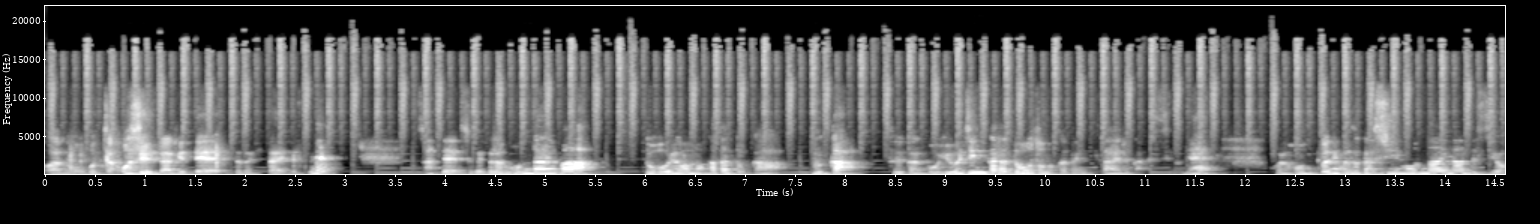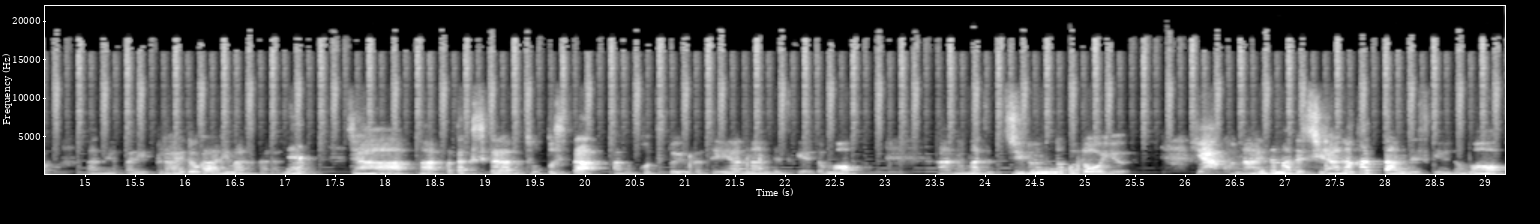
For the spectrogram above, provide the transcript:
あの、お坊ちゃん教えてあげていただきたいですね。さて、それから問題は、同僚の方とか部下、それからご友人からどうその方に伝えるかですよね。これ本当に難しい問題なんですよ。あのやっぱりプライドがありますからね。じゃあ、まあ、私からのちょっとしたあのコツというか提案なんですけれども、あのまず自分のことを言う。いや、この間まで知らなかったんですけれども、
